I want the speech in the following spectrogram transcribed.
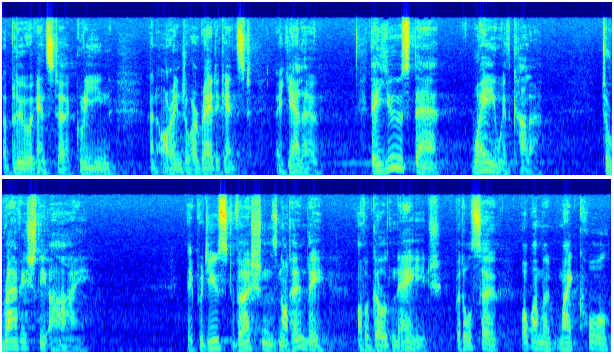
a blue against a green, an orange or a red against a yellow. They used their way with colour to ravish the eye. They produced versions not only of a golden age, but also what one might call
